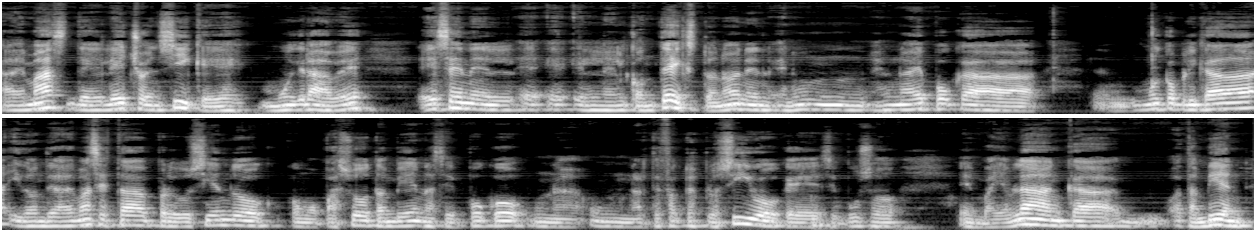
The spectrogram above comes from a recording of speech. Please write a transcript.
además del hecho en sí, que es muy grave, es en el, en el contexto, ¿no? En, en, un, en, una época muy complicada y donde además está produciendo, como pasó también hace poco, una, un artefacto explosivo que se puso en Bahía Blanca, también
